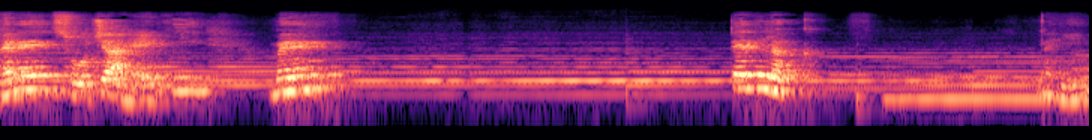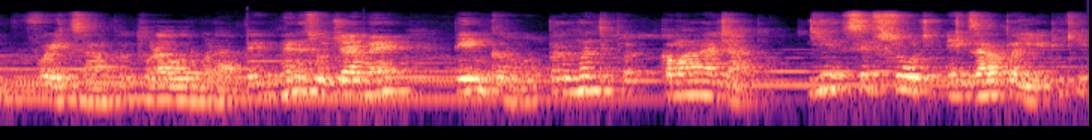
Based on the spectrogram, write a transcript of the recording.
मैंने सोचा है कि मैं टेन लाख नहीं फॉर एग्ज़ाम्पल थोड़ा और बढ़ाते मैंने सोचा है मैं टेन करोड़ पर मंथ कमाना चाहता हूँ। ये सिर्फ़ सोच एग्ज़ाम्पल ये, ठीक है?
